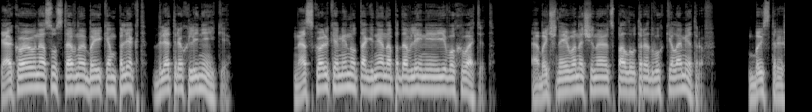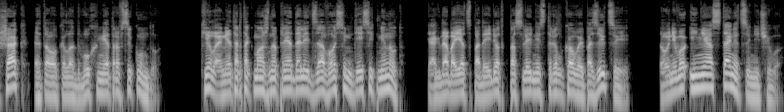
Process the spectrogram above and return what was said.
Какой у нас уставной боекомплект для трехлинейки? На сколько минут огня на подавление его хватит? Обычно его начинают с полутора-двух километров. Быстрый шаг — это около двух метров в секунду. Километр так можно преодолеть за 8-10 минут. Когда боец подойдет к последней стрелковой позиции, то у него и не останется ничего.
